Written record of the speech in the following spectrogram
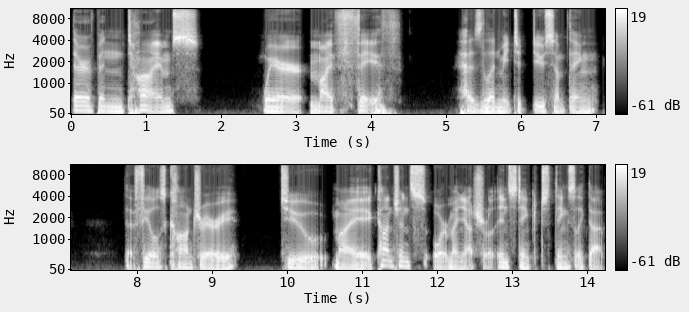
there have been times where my faith has led me to do something that feels contrary to my conscience or my natural instinct, things like that.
